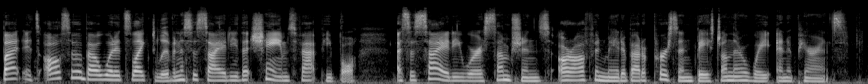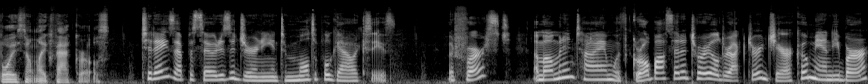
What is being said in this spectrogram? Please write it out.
But it's also about what it's like to live in a society that shames fat people, a society where assumptions are often made about a person based on their weight and appearance. Boys don't like fat girls. Today's episode is a journey into multiple galaxies. But first, a moment in time with Girl Boss editorial director Jerico Mandybur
